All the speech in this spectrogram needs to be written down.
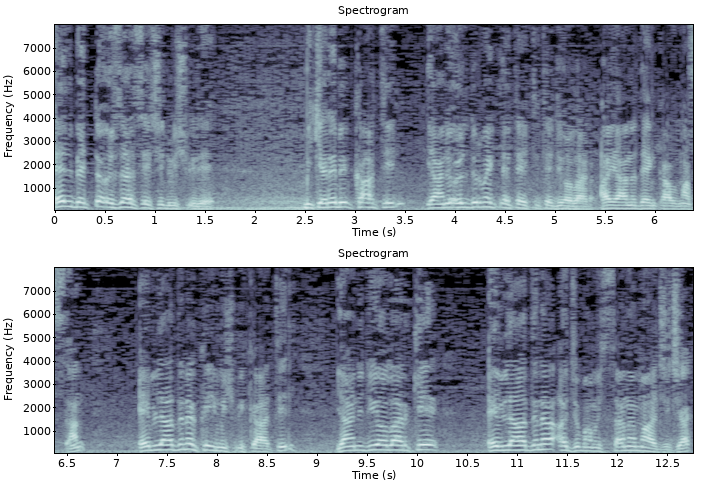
Elbette özel seçilmiş biri. Bir kere bir katil yani öldürmekle tehdit ediyorlar ayağını denk almazsan. Evladına kıymış bir katil. Yani diyorlar ki evladına acımamış sana mı acıyacak?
